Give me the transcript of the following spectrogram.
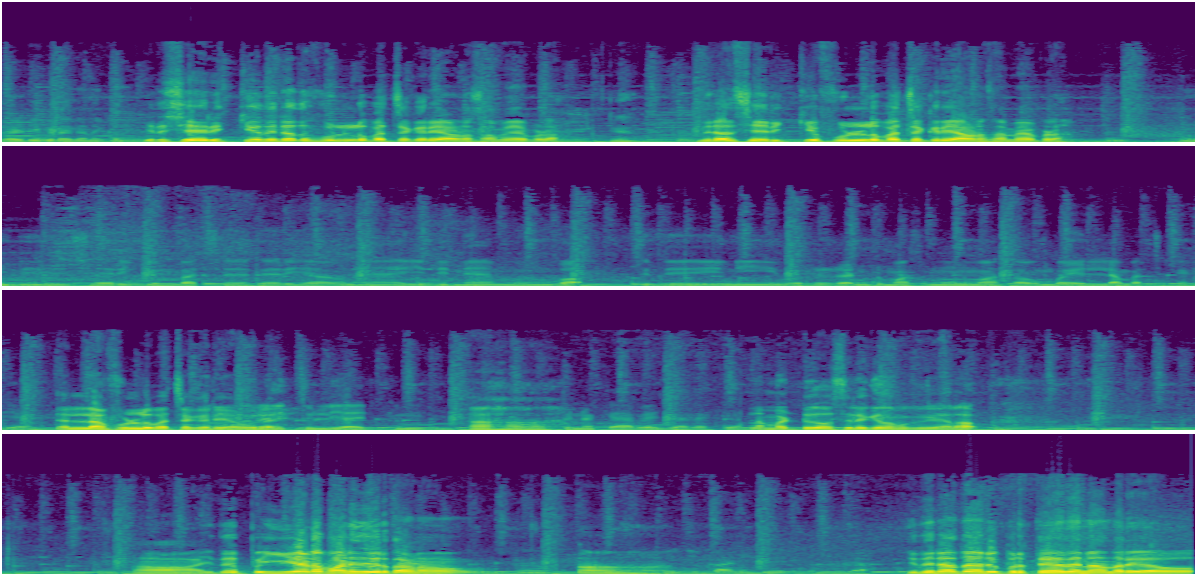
സൈഡിൽ കൂടെ ഒക്കെ നിൽക്കണം. ഇത് ശരിക്കും നിന്റെ അത് ഫുള്ള് പച്ചക്കറി ആവണ സമയപ്പെടാ? നിന്റെ അത് ശരിക്കും ഫുള്ള് പച്ചക്കറി ആവണ സമയപ്പെടാ? ഇത് ശരിക്കും പച്ചക്കറി ആവണ ഇതിന് മുമ്പ് ഇത് ഇനി ഒരു രണ്ട് മാസം മൂന്ന് മാസം ആകുമ്പോൾ എല്ലാം പച്ചക്കറിയാണ് എല്ലാം ഫുള്ള് പച്ചക്കറി ആവും ആയിരിക്കും പിന്നെ ക്യാബേജ് അതൊക്കെ. മട്ട് ഹൗസിലേക്ക് നമുക്ക് കയറാം ആ ഇതിപ്പോ ഈയിടെ പണി തീർത്താണോ? ആ. ഇതിനകത്ത് ഒരു പ്രത്യേകത എന്നാണെന്നറിയാവോ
